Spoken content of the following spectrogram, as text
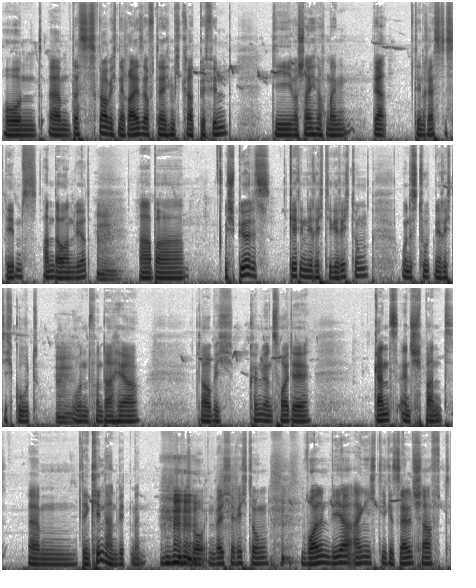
Und ähm, das ist, glaube ich, eine Reise, auf der ich mich gerade befinde, die wahrscheinlich noch mein, ja, den Rest des Lebens andauern wird. Mhm. Aber ich spüre, das geht in die richtige Richtung und es tut mir richtig gut. Mhm. Und von daher, glaube ich, können wir uns heute ganz entspannt ähm, den Kindern widmen. so, in welche Richtung wollen wir eigentlich die Gesellschaft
